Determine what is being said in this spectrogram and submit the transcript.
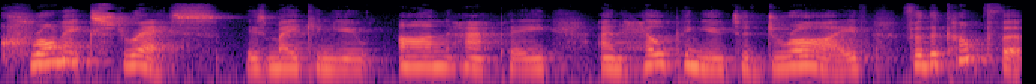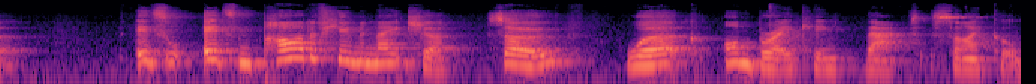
chronic stress is making you unhappy and helping you to drive for the comfort. It's, it's part of human nature. So work on breaking that cycle.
